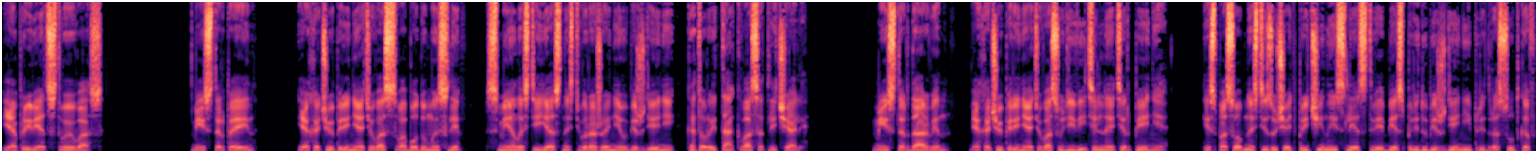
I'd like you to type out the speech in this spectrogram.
я приветствую вас. «Мистер Пейн, я хочу перенять у вас свободу мысли, смелость и ясность выражения убеждений, которые так вас отличали. Мистер Дарвин, я хочу перенять у вас удивительное терпение и способность изучать причины и следствия без предубеждений и предрассудков,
